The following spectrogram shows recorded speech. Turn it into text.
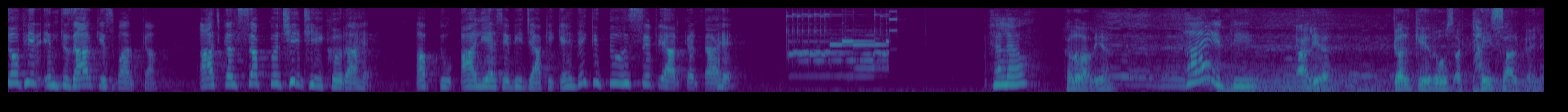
तो फिर इंतज़ार किस बात का? आजकल सब कुछ ही ठीक हो रहा है। अब तू आलिया से भी जाके कह दे कि तू उससे प्यार करता है। Hello hello Alia hi P Alia कल के रोज 28 साल पहले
